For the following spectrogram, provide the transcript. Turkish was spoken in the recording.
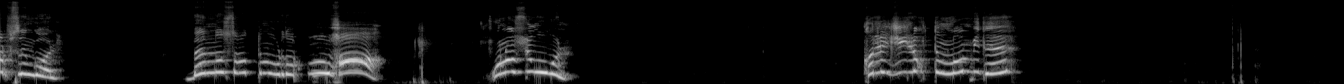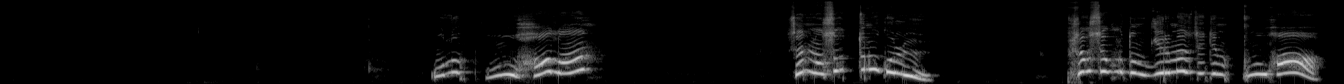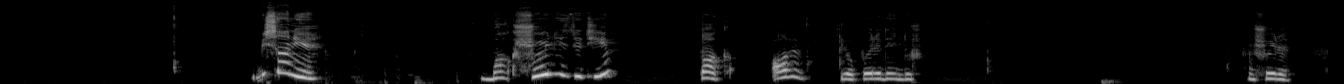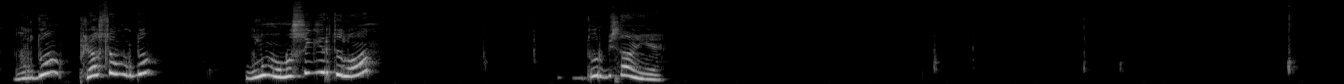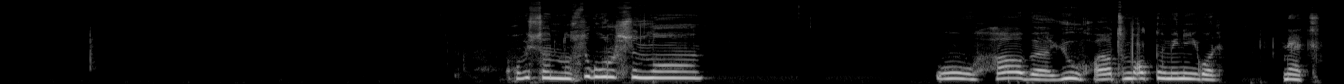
çarpsın gol. Ben nasıl attım oradan? Oha! O nasıl gol? Kaleciyle attım lan bir de. Oğlum oha lan. Sen nasıl attın o golü? Plase vurdum girmez dedim. Oha. Bir saniye. Bak şöyle izleteyim. Bak abi yok böyle değil dur. Ha şöyle. Vurdum. Plase vurdum. Oğlum o nasıl girdi lan? Dur bir saniye. Abi sen nasıl golsün lan? Oha be yuh hayatımda attığım en iyi gol. Net.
